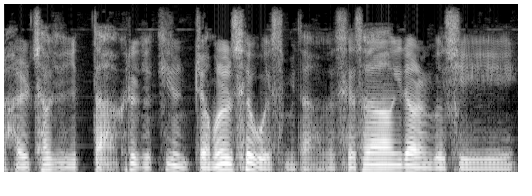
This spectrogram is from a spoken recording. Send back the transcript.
할 자격이 있다. 그렇게 기준점을 세우고 있습니다. 그 세상이라는 것이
